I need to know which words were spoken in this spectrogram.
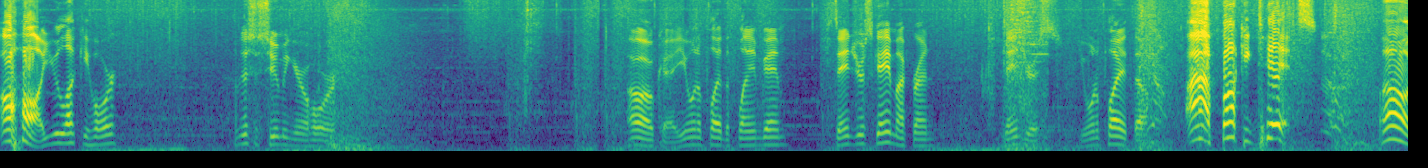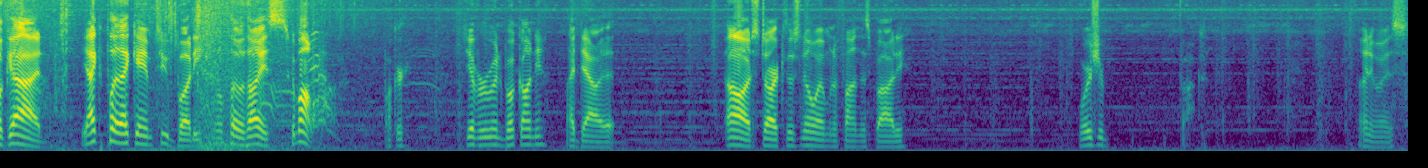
Oh, you lucky whore. I'm just assuming you're a whore. Oh, okay. You want to play the flame game? It's dangerous game, my friend. Dangerous. You want to play it, though. Ah, fucking tits! Oh, God. Yeah, I can play that game too, buddy. I'm gonna play with ice. Come on, fucker. Do you have a ruined book on you? I doubt it. Oh, it's dark. There's no way I'm gonna find this body. Where's your... Fuck. Anyways.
